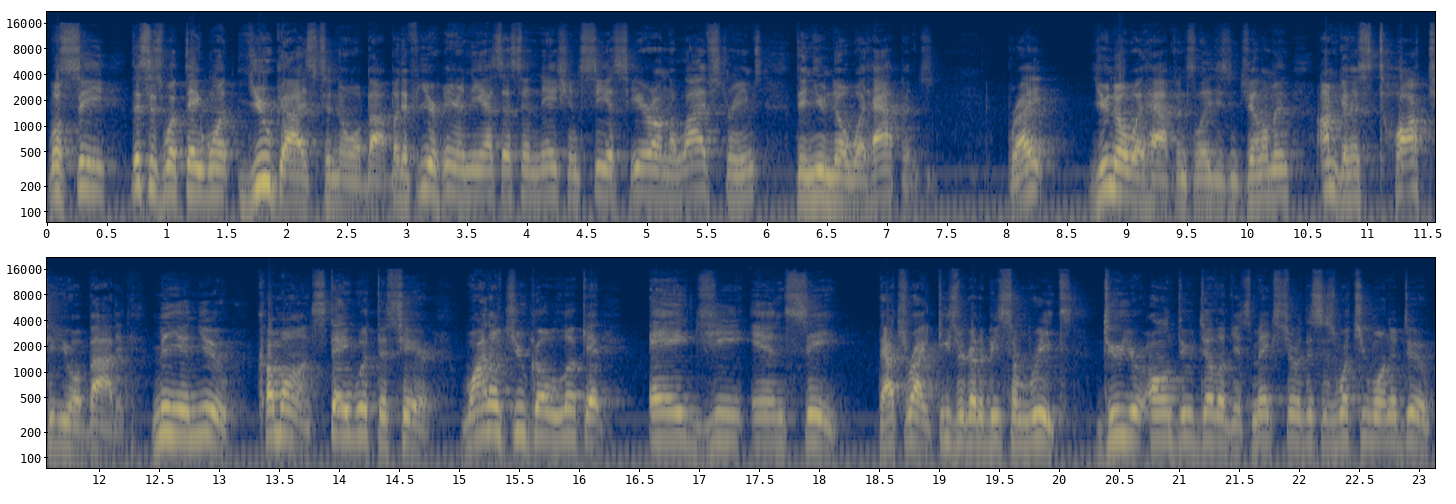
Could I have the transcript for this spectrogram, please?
Well, see, this is what they want you guys to know about. But if you're here in the SSN Nation, see us here on the live streams, then you know what happens, right? You know what happens, ladies and gentlemen. I'm going to talk to you about it. Me and you. Come on, stay with us here. Why don't you go look at AGNC? That's right. These are going to be some REITs. Do your own due diligence. Make sure this is what you want to do.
